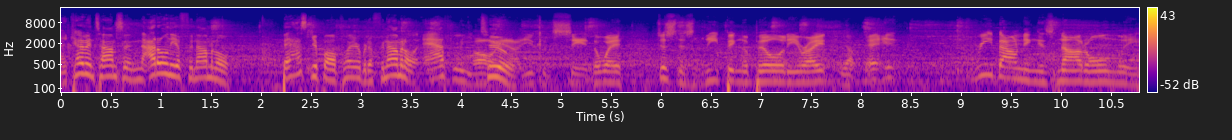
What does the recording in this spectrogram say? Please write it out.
And Kevin Thompson, not only a phenomenal basketball player, but a phenomenal athlete Oh, too. yeah, you can see it. The way, just his leaping ability, right? Yep. It- it- rebounding is not only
